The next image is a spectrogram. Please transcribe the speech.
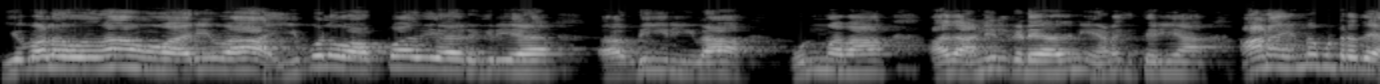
இவ்வளவுதான் உன் அறிவா? இவ்வளவு அப்பாவியா இருக்கிறிய? அப்படிங்கிறீங்களா? உண்மைதான். அது அணில் கிடையாதுன்னு எனக்கு தெரியும். ஆனால் என்ன பண்ணுறது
